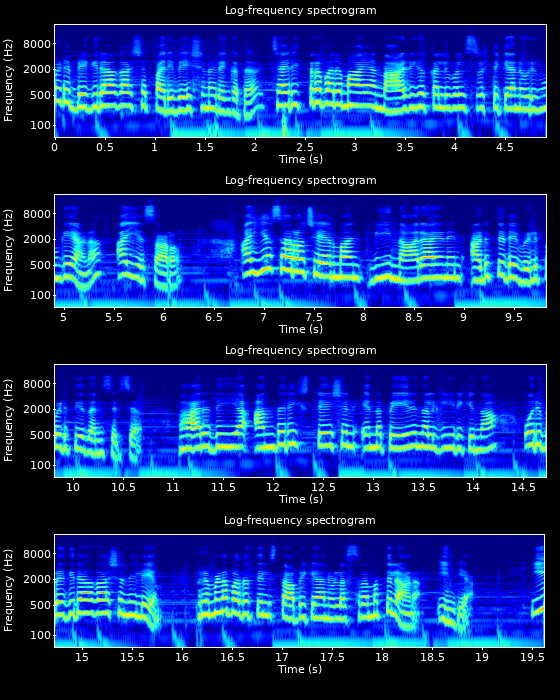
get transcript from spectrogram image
ഇന്ത്യയുടെ ബഹിരാകാശ പരിവേഷണ രംഗത്ത് ചരിത്രപരമായ നാഴികക്കല്ലുകൾ സൃഷ്ടിക്കാൻ ഒരുങ്ങുകയാണ് I S R O I S R O chairman V Narayanan അടുത്തിടെ വെളിപ്പെടുത്തിയതനുസരിച്ച് ഭാരതീയ അന്തരീക്ഷ സ്റ്റേഷൻ എന്ന പേര് നൽകിയിരിക്കുന്ന ഒരു ബഹിരാകാശ നിലയം ഭ്രമണപഥത്തിൽ സ്ഥാപിക്കാനുള്ള ശ്രമത്തിലാണ് ഇന്ത്യ. ഈ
